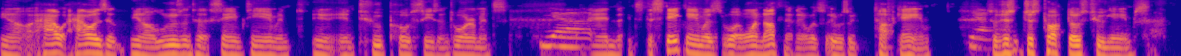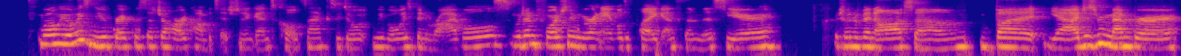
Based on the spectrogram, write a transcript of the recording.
you know uh, how how is it? You know losing to the same team in in, in two postseason tournaments. Yeah. And it's the state game was well, one nothing. It was it was a tough game. Yeah. So just just talk those two games. Well, we always knew Brick was such a hard competition against Colts because we we've always been rivals, which unfortunately we weren't able to play against them this year, which would have been awesome. But yeah, I just remember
